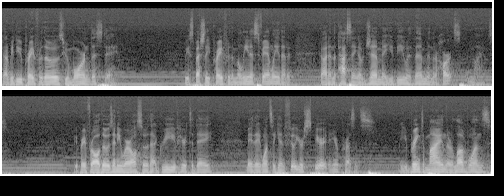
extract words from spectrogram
God, we do pray for those who mourn this day. We especially pray for the Molinas family that, God, in the passing of Jim, may you be with them in their hearts and minds. We pray for all those anywhere also that grieve here today. May they once again feel your spirit and your presence. May you bring to mind their loved ones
